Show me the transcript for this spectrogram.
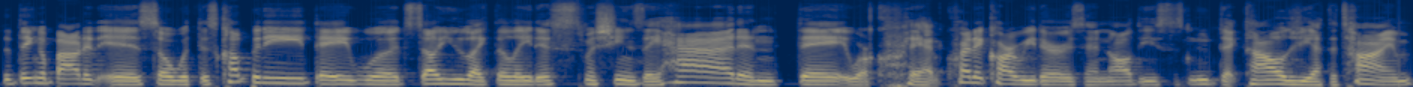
the thing about it is, so with this company, they would sell you like the latest machines they had, and they were, they had credit card readers and all these new technology at the time.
